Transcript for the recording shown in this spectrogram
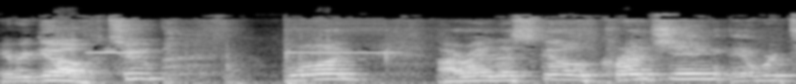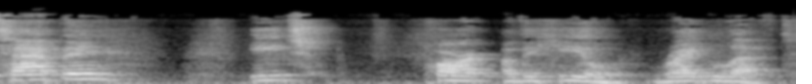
Here we go. Two, one. All right, let's go. Crunching, and we're tapping each part of the heel, right and left.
